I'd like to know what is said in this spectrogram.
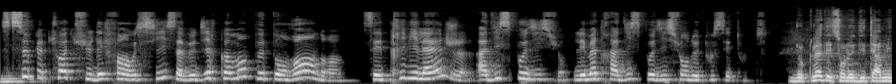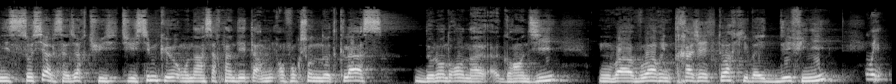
mm. ce que toi tu défends aussi, ça veut dire comment peut-on rendre ces privilèges à disposition, les mettre à disposition de tous et toutes. Donc là, tu es sur le déterminisme social, c'est-à-dire tu, tu estimes qu'on a un certain déterminisme en fonction de notre classe, de l'endroit où on a grandi, on va avoir une trajectoire qui va être définie. Oui.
